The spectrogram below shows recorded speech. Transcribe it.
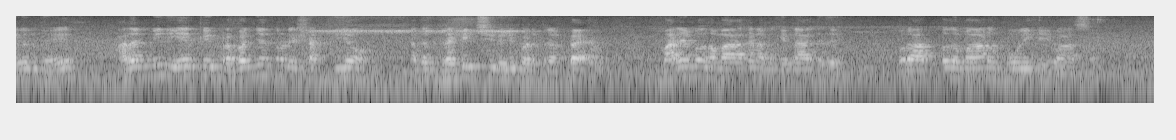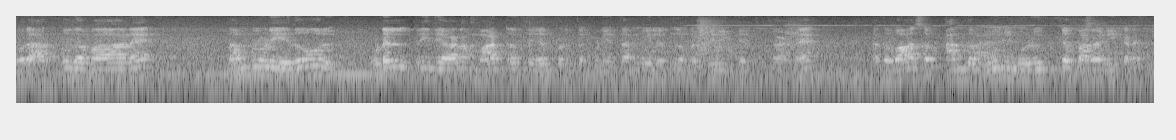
இருந்து அதன் மீது இயற்கை பிரபஞ்சத்தினுடைய சக்தியும் அதை கிரகிச்சு வெளிப்படுத்துகிறப்ப மறைமுகமாக நமக்கு என்ன ஆகுது ஒரு அற்புதமான மூலிகை வாசம். ஒரு அற்புதமான நம்மளுடைய ஏதோ ஒரு உடல் ரீதியான மாற்றத்தை ஏற்படுத்தக்கூடிய தன்மையிலிருந்து நம்மளை விடுவிக்கிறதுக்கான அந்த வாசம் அந்த பூமி முழுக்க பரவி கிடக்கு.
